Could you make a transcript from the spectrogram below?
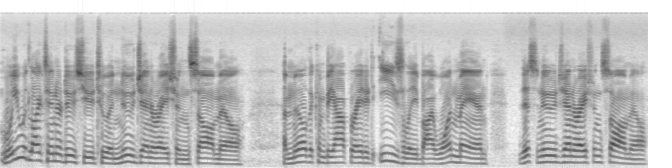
We would like to introduce you to a new generation sawmill, a mill that can be operated easily by one man. This new generation sawmill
